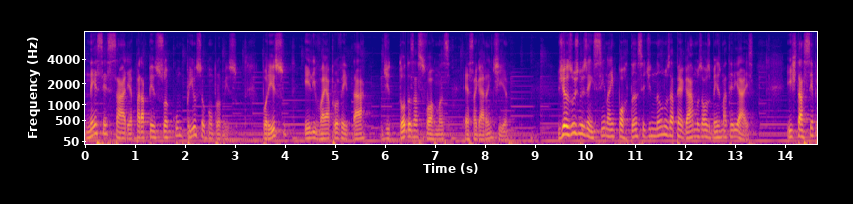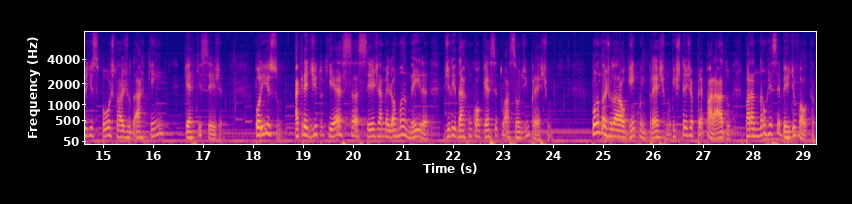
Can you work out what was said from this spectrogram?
necessária para a pessoa cumprir o seu compromisso. Por isso, ele vai aproveitar de todas as formas essa garantia. Jesus nos ensina a importância de não nos apegarmos aos bens materiais e estar sempre disposto a ajudar quem quer que seja. Por isso, acredito que essa seja a melhor maneira de lidar com qualquer situação de empréstimo. Quando ajudar alguém com empréstimo, esteja preparado para não receber de volta.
